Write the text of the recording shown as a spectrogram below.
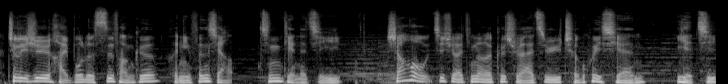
这里是海波的私房歌，和您分享经典的记忆。稍后继续来听到的歌曲来自于陈慧娴《夜机》。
